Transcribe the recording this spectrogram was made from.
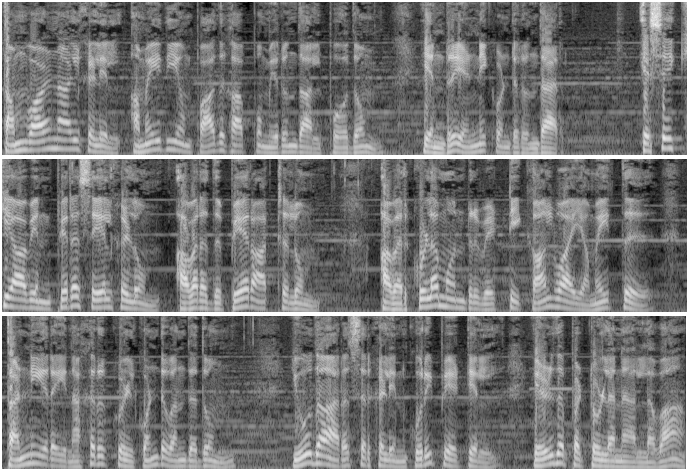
தம் வாழ்நாள்களில் அமைதியும் பாதுகாப்பும் இருந்தால் போதும் என்று எண்ணிக்கொண்டிருந்தார். எசேக்கியாவின் பிற செயல்களும் அவரது பேராற்றலும் அவர் குளம் ஒன்று வெட்டி கால்வாய் அமைத்து தண்ணீரை நகருக்குள் கொண்டு வந்ததும் யூதா அரசர்களின் குறிப்பேட்டில் எழுதப்பட்டுள்ளன அல்லவா?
